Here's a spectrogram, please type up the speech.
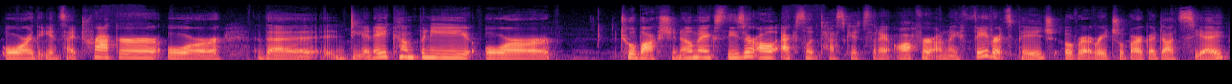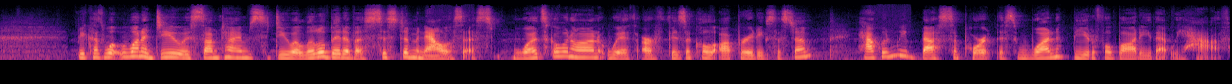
or the Inside Tracker or the DNA company or Toolbox Genomics. These are all excellent test kits that I offer on my favorites page over at rachelvarga.ca because what we want to do is sometimes do a little bit of a system analysis. What's going on with our physical operating system? How can we best support this one beautiful body that we have?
